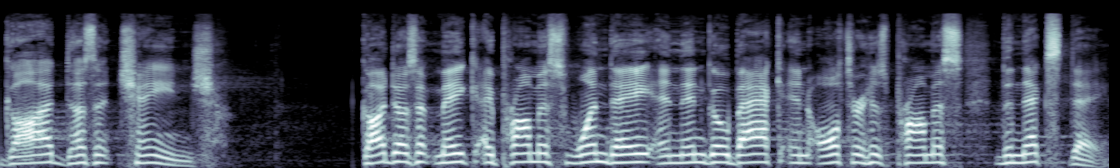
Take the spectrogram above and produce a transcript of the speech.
God doesn't change. God doesn't make a promise one day and then go back and alter his promise the next day.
